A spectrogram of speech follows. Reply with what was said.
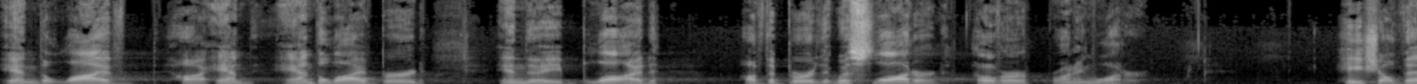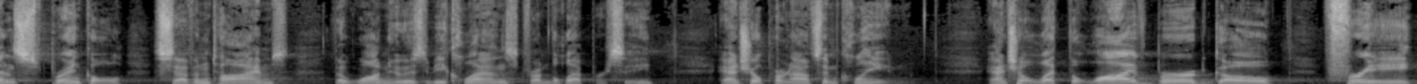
in the live uh, and, and the live bird in the blood of the bird that was slaughtered over running water. He shall then sprinkle seven times the one who is to be cleansed from the leprosy, and shall pronounce him clean, and shall let the live bird go free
